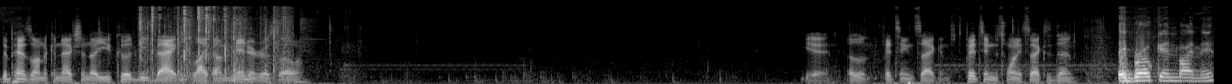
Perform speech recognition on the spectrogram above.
Depends on the connection though. You could be back like a minute or so. Yeah, 15 seconds. 15 to 20 seconds then. They broke in by me.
